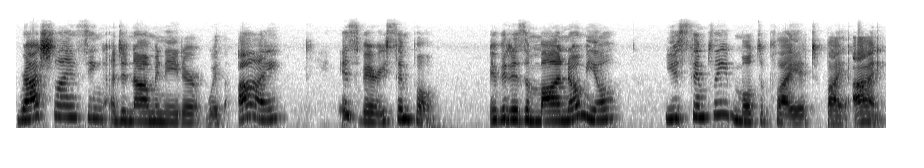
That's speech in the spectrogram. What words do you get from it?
rationalizing a denominator with i is very simple. If it is a monomial, you simply multiply it by i.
